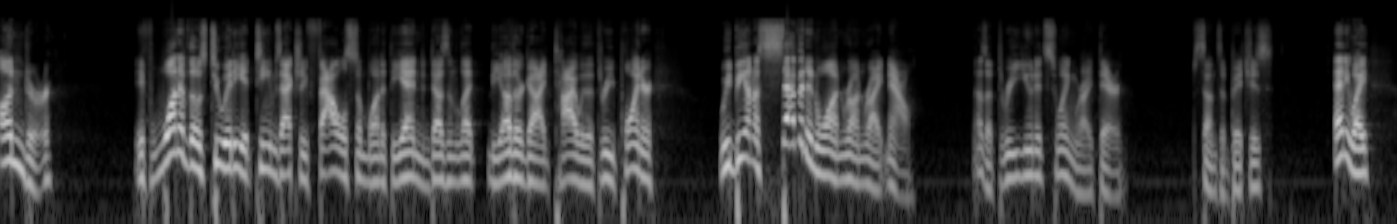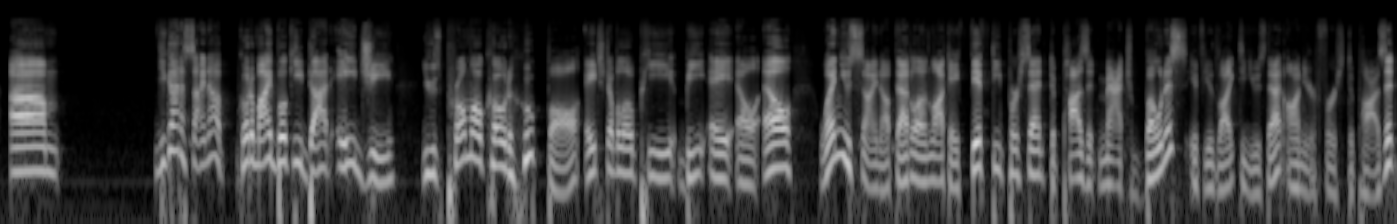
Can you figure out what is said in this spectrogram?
under. If one of those two idiot teams actually fouls someone at the end and doesn't let the other guy tie with a three pointer, We'd be on a 7 and 1 run right now. That was a 3 unit swing right there. Sons of bitches. Anyway, um you got to sign up. Go to mybookie.ag, use promo code hoopball, H O O P B A L L when you sign up. That'll unlock a 50% deposit match bonus if you'd like to use that on your first deposit.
